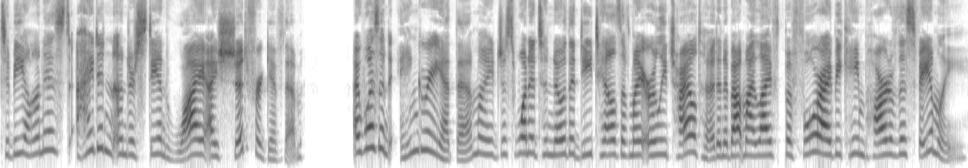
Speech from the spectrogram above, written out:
To be honest, I didn't understand why I should forgive them. I wasn't angry at them. I just wanted to know the details of my early childhood and about my life before I became part of this family.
